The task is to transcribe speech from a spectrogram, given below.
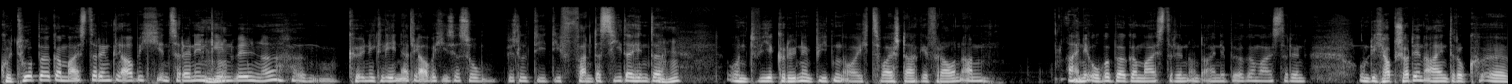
Kulturbürgermeisterin, glaube ich, ins Rennen mhm. gehen will. Ne? Ähm, König Lehner, glaube ich, ist ja so ein bisschen die, die Fantasie dahinter. Mhm. Und wir Grünen bieten euch zwei starke Frauen an eine Oberbürgermeisterin und eine Bürgermeisterin. Und ich habe schon den Eindruck, äh,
